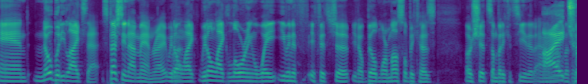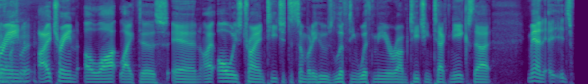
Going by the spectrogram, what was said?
And nobody likes that, especially not men, right? We don't like we don't like lowering a weight, even if if it's to you know build more muscle because oh shit somebody could see that I'm I lifting as much train. I train a lot like this and I always try and teach it to somebody who's lifting with me or I'm teaching techniques that man it's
